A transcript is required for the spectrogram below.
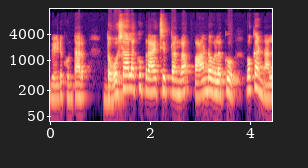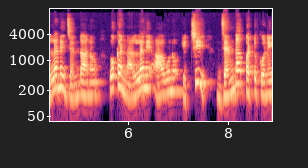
వేడుకుంటారు. దోషాలకు ప్రాయశ్చిత్తంగా పాండవులకు ఒక నల్లని జెండాను ఒక నల్లని ఆవును ఇచ్చి జెండా పట్టుకొని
